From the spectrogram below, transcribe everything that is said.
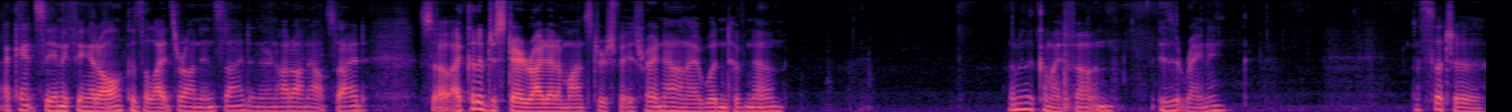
I can't see anything at all because the lights are on inside and they're not on outside. So I could have just stared right at a monster's face right now and I wouldn't have known. Let me look on my phone. Is it raining? That's such a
